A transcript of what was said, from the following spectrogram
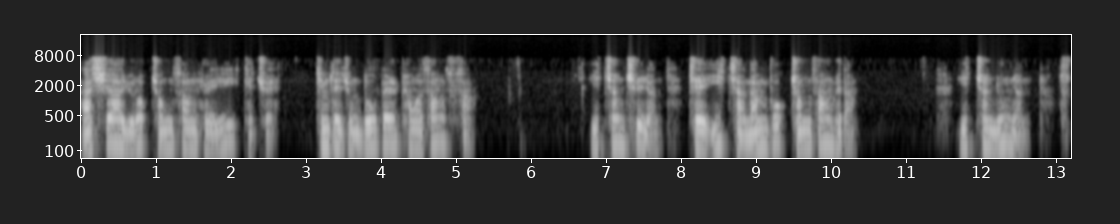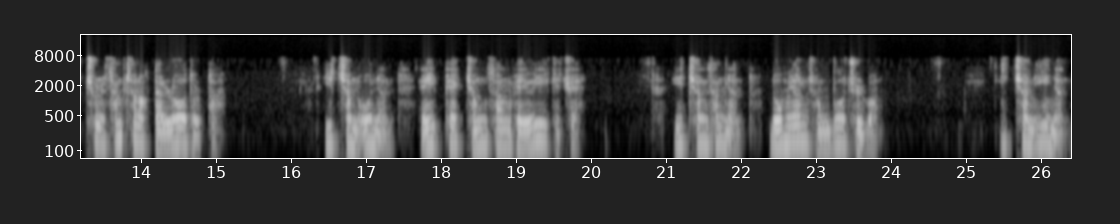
아시아 유럽 정상회의 개최 김대중 노벨 평화상 수상. 2007년 제2차 남북 정상회담. 2006년 수출 3천억 달러 돌파. 2005년 에이펙 정상회의 개최. 2003년 노무현 정부 출범. 2002년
